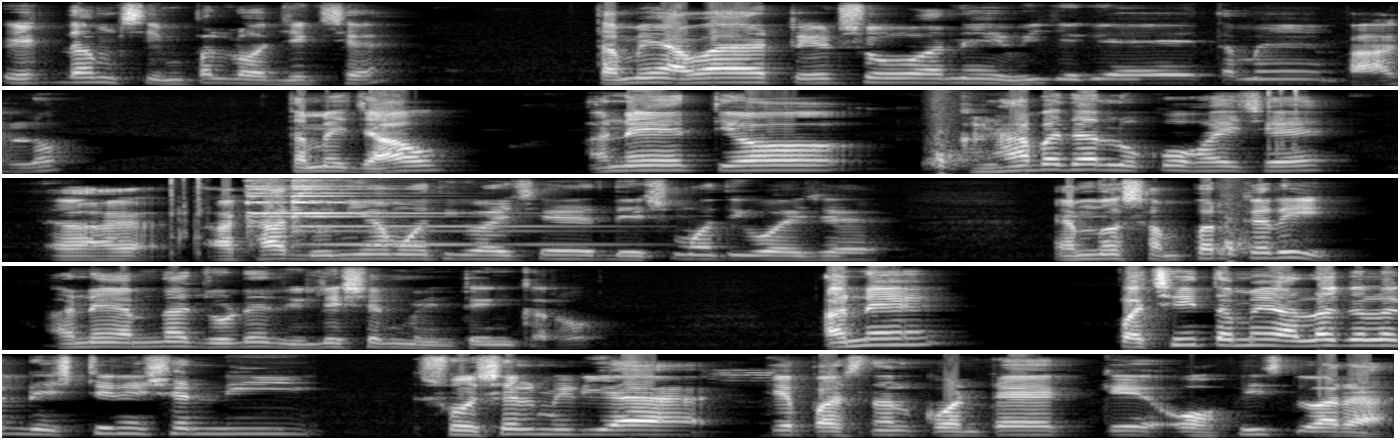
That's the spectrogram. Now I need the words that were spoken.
એકદમ સિમ્પલ લોજિક છે. તમે આવા ટ્રેડ શો અને એવી જગ્યાએ તમે ભાગ લો, તમે જાઓ અને ત્યાં ઘણા બધા લોકો હોય છે. આખા દુનિયામાંથી હોય છે, દેશમાંથી હોય છે. એમનો સંપર્ક કરી અને એમના જોડે રિલેશન મેન્ટેન કરો. અને પછી તમે અલગ અલગ ડેસ્ટિનેશનની સોશિયલ મીડિયા કે પર્સનલ કોન્ટેક્ટ કે ઓફિસ દ્વારા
